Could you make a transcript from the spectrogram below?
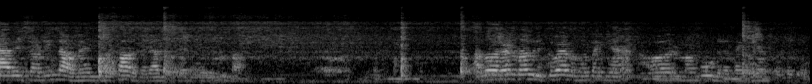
രാവിലെ ഉണ്ടാവണം എല്ലാ സാധനം ഉണ്ടാവും അത് ഒരെണ്ണം അവർക്ക് വേണമെന്നുണ്ടെങ്കിൽ ഒരെണ്ണം കൂടുതലുണ്ടെങ്കിൽ ഞാൻ തരും.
